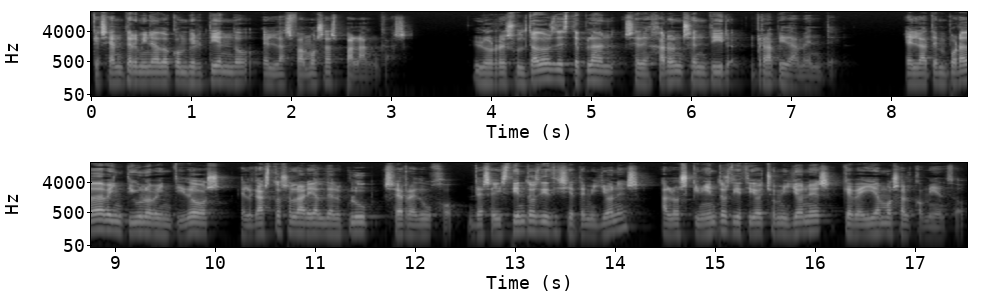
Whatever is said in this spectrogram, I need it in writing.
que se han terminado convirtiendo en las famosas palancas. Los resultados de este plan se dejaron sentir rápidamente. En la temporada 21-22, el gasto salarial del club se redujo de 617 millones a los 518 millones que veíamos al comienzo,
